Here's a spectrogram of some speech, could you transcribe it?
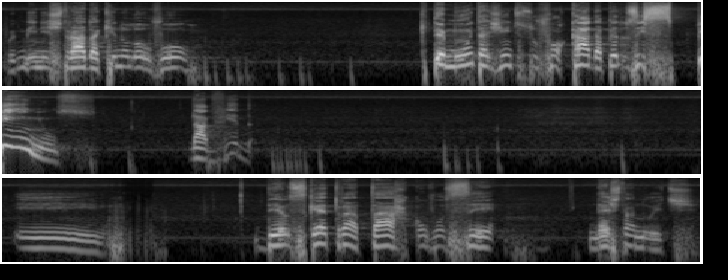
Foi ministrado aqui no louvor tem muita gente sufocada pelos espinhos da vida. E Deus quer tratar com você nesta noite.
